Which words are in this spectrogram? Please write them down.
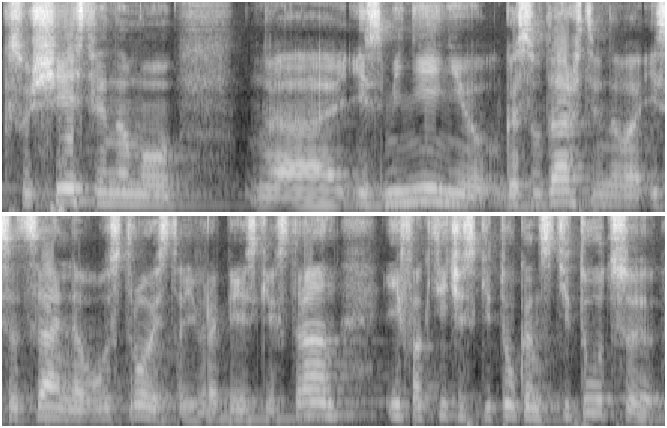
к существенному изменению государственного и социального устройства европейских стран и фактически ту конституцию,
